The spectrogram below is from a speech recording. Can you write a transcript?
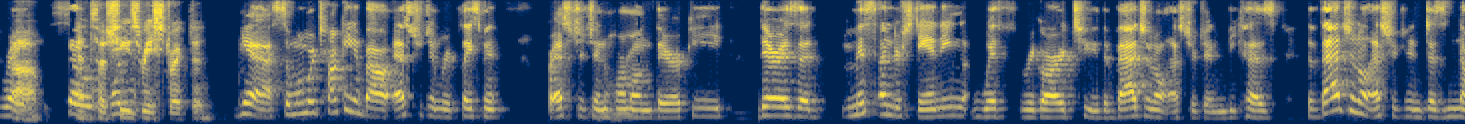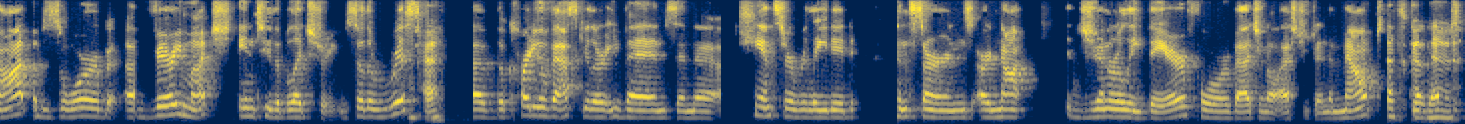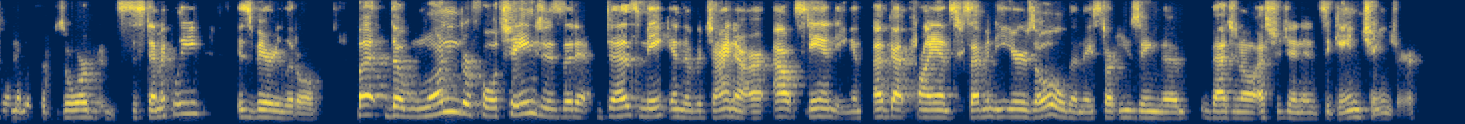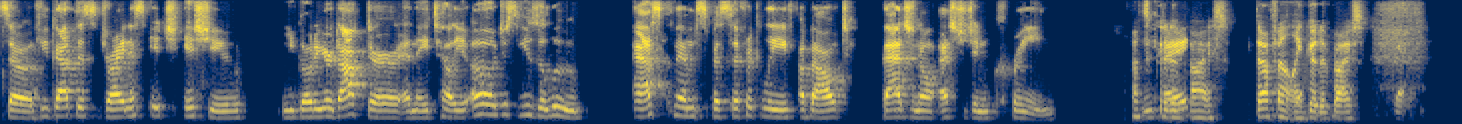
right. Uh, so and so she's restricted. Yeah. So when we're talking about estrogen replacement or estrogen hormone therapy, there is a misunderstanding with regard to the vaginal estrogen because the vaginal estrogen does not absorb uh, very much into the bloodstream. So the risk okay of the cardiovascular events and the cancer related concerns are not generally there for vaginal estrogen. The amount that's good news that is absorbed systemically is very little. But the wonderful changes that it does make in the vagina are outstanding. And I've got clients 70 years old and they start using the vaginal estrogen and it's a game changer. So if you've got this dryness itch issue, you go to your doctor and they tell you, oh, just use a lube. Ask them specifically about vaginal estrogen cream. That's okay? good advice. Definitely yeah. good advice. Yeah.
